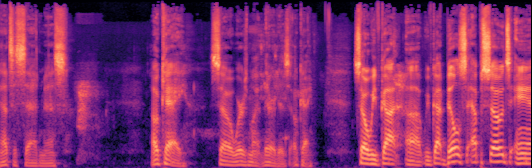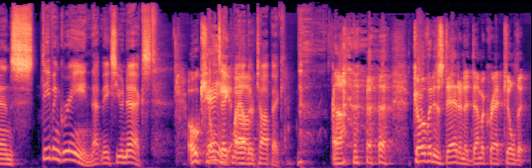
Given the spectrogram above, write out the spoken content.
That's a sad mess. Okay. So where's my there it is. Okay. So we've got uh, we've got Bill's episodes and Stephen Green. That makes you next. Okay, Don't take my um, other topic. Uh, COVID is dead and a Democrat killed it.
